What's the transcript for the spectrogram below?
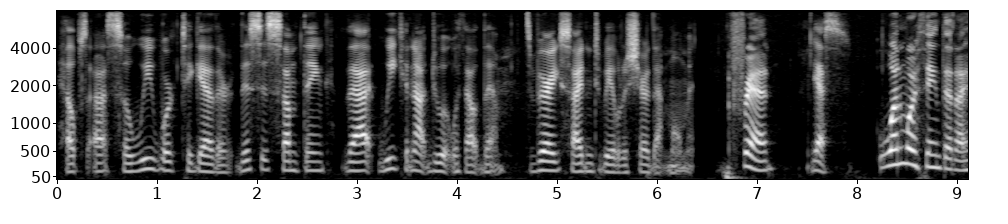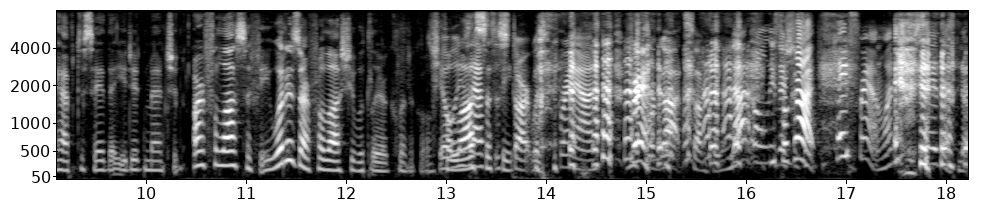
helps us. So we work together. This is something that we cannot do it without them. It's very exciting to be able to share that moment. Fran, Yes. One more thing that I have to say that you didn't mention our philosophy. What is our philosophy with Lira Clinical? She always has to start with Fran. you Fran. forgot something. Not only You forgot. hey, Fran, why didn't you say that? No,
